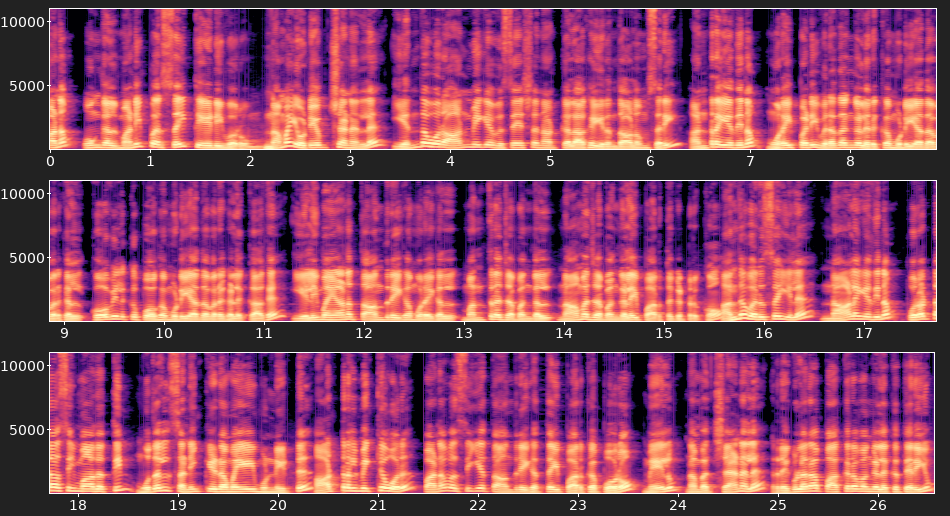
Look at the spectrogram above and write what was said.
பணம் உங்கள் மணிப்பர்ஸை தேடி வரும். நம்ம யூடியூப் சேனல்ல எந்த ஒரு ஆன்மீக விசேஷ நாட்களாக இருந்தாலும் சரி அன்றைய தினம் முறைப்படி விரதங்கள் இருக்க முடியாதவர்கள் கோவிலுக்கு போக முடியாதவர்களுக்காக எளிமையான மாந்திரீக முறைகள் மந்திர ஜபங்கள் நாம ஜபங்களை பார்த்துக்கிட்டு இருக்கோம். அந்த வரிசையில நாளைய தினம் புரட்டாசி மாதத்தின் முதல் சனிக்கிழமையை முன்னிட்டு ஆற்றல் மிக்க ஒரு பணவசிய தாந்திரிகத்தை பார்க்க போறோம். மேலும் நம்ம சேனலை ரெகுலரா பாக்குறவங்களுக்கு தெரியும்.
